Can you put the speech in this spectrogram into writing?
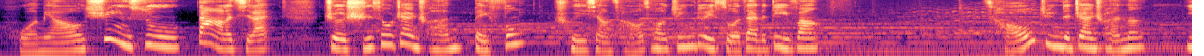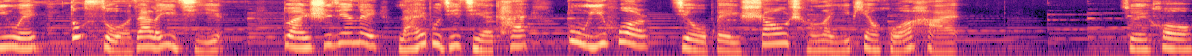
火苗迅速大了起来。这十艘战船被风吹向曹操军队所在的地方。曹军的战船呢，因为都锁在了一起，短时间内来不及解开，不一会儿。就被烧成了一片火海。最后，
